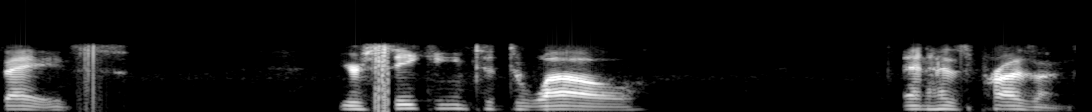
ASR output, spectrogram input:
face, you're seeking to dwell in his presence,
